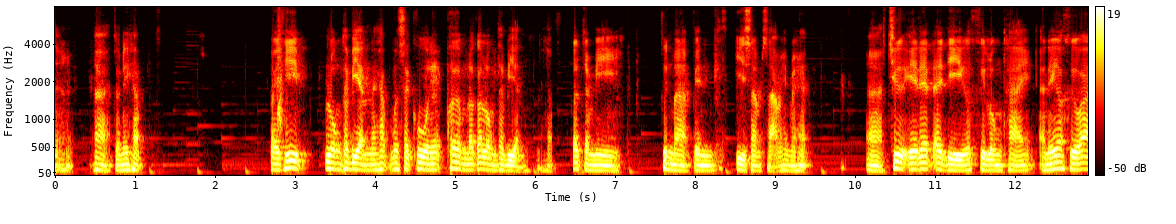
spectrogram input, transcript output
นะฮะอ่าตัวนี้ครับ ไปที่ ลงทะเบียนนะครับ เมื่อสักครู่นี้เพิ่มแล้วก็ลงทะเบียนนะครับ ก็จะมีขึ้นมาเป็น e 3 3เห็นไหมฮะชื่อ SSID ก็คือลงท้าย อันนี้ก็คือว่า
